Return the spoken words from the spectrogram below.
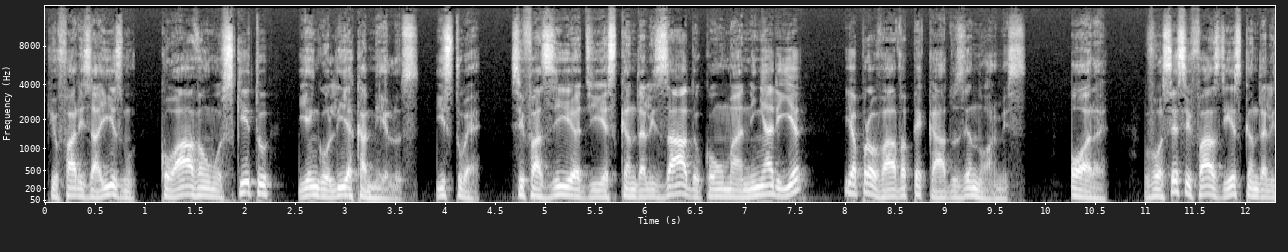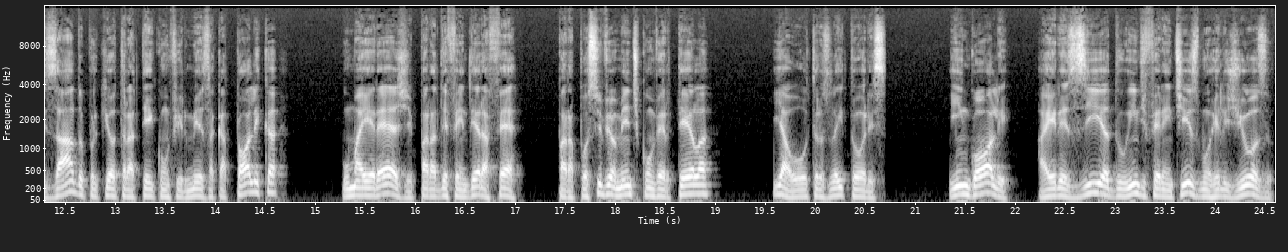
que o farisaísmo coava um mosquito e engolia camelos. Isto é, se fazia de escandalizado com uma ninharia e aprovava pecados enormes. Ora, você se faz de escandalizado porque eu tratei com firmeza católica uma herege para defender a fé, para possivelmente convertê-la e a outros leitores. E engole a heresia do indiferentismo religioso,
